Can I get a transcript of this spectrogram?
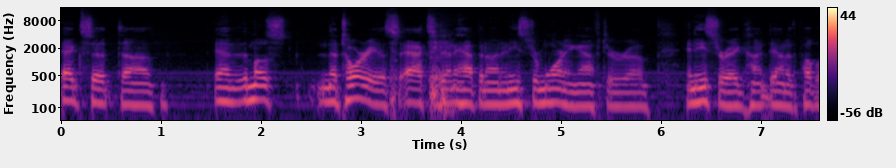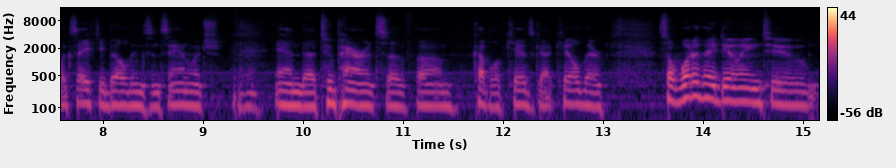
exit uh, and the most notorious accident happened on an Easter morning after uh, an Easter egg hunt down at the public safety buildings in Sandwich, mm-hmm. and uh, two parents of um, a couple of kids got killed there. So, what are they doing to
